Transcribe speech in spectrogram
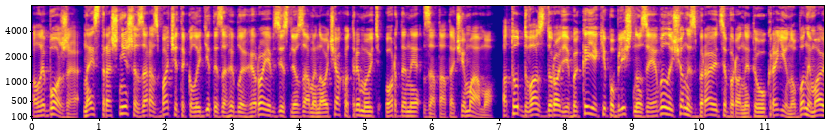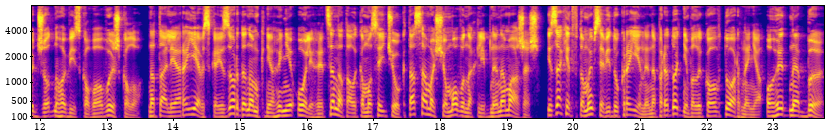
Але Боже, найстрашніше зараз бачити, коли діти загиблих героїв зі сльозами на очах отримують ордени за тата чи маму. А тут два здорові бики, які публічно заявили, що не збираються боронити Україну, бо не мають жодного військового вишколу. Наталія Раєвська із орденом княгині Ольги, це Наталка Мосейчук, та сама, що мову на хліб не намажеш. І захід втомився від України напередодні великого вторгнення. Огидне Б.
